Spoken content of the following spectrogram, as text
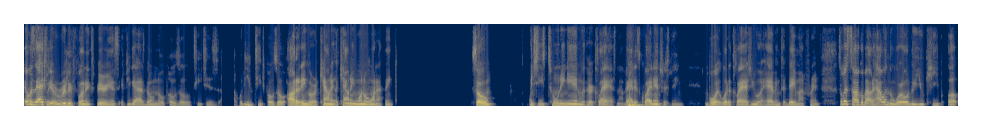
It was actually a really fun experience. If you guys don't know, Pozo teaches Uh, what do you teach, Pozo? Auditing or accounting? Accounting 101, I think. So, and she's tuning in with her class. Now, that is quite interesting. Boy, what a class you are having today, my friend. So, let's talk about how in the world do you keep up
